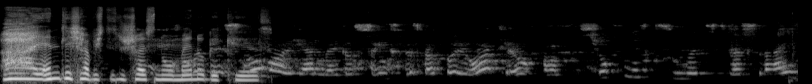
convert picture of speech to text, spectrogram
Ah, endlich habe ich diesen scheiß No Mano gekillt. Mal, Jan, wenn du singst, das war voll Ort, Ich hab nicht gesungen, das war Schreien.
